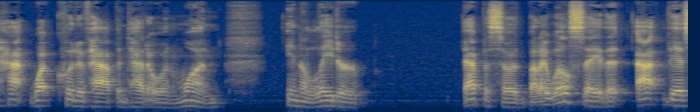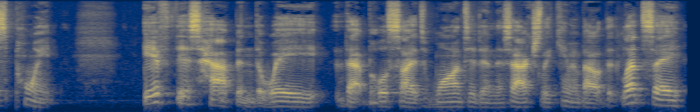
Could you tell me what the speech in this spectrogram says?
ha- what could have happened had Owen won in a later episode. But I will say that at this point, if this happened the way that both sides wanted, and this actually came about, that let's say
